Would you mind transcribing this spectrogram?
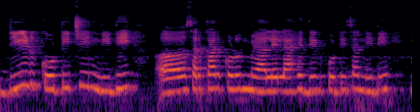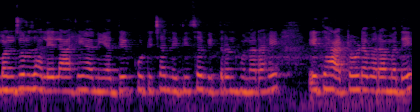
दीड कोटीची निधी सरकारकडून मिळालेला आहे. दीड कोटीचा निधी मंजूर झालेला आहे आणि या दीड कोटीच्या निधीचं वितरण होणार आहे. येत्या आठवड्याभरामध्ये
